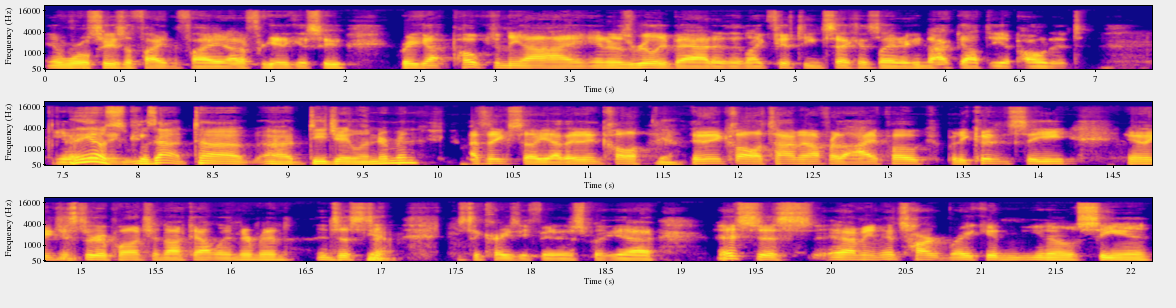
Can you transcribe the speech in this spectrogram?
in World Series of Fighting fight. I don't forget against who, where he got poked in the eye and it was really bad. And then like 15 seconds later, he knocked out the opponent. You know, I think it was, was that uh, uh, DJ Linderman? I think so. Yeah, they didn't call. Yeah. they didn't call a timeout for the eye poke, but he couldn't see, and he just yeah. threw a punch and knocked out Linderman. It's just, yeah. a, just a crazy finish. But yeah, it's just. I mean, it's heartbreaking. You know, seeing.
